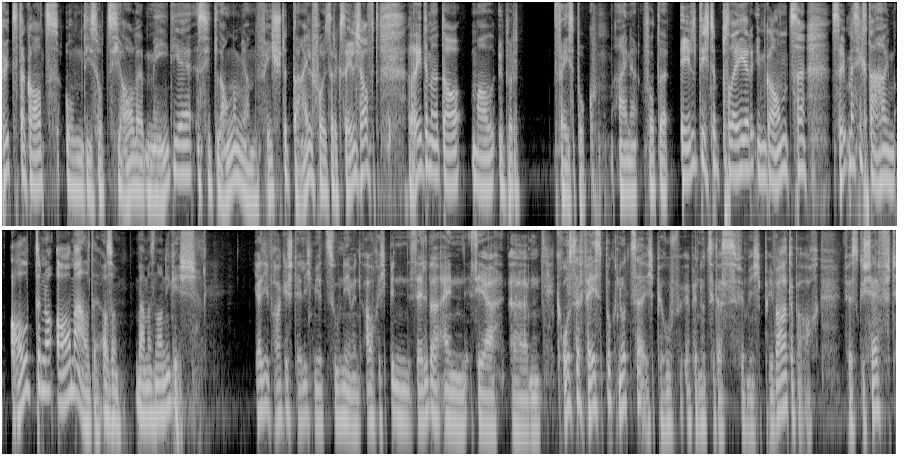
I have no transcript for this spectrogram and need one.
Heute geht es um die sozialen Medien. Seit langem ja ein fester Teil von unserer Gesellschaft. Reden wir da mal über Facebook. Einer der ältesten Player im Ganzen. Sollte man sich da auch im Alter noch anmelden? Also, wenn man es noch nicht ist? Ja, die Frage stelle ich mir zunehmend auch. Ich bin selber ein sehr ähm, großer Facebook-Nutzer. Ich beruf, benutze das für mich privat, aber auch fürs Geschäft.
